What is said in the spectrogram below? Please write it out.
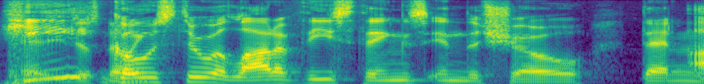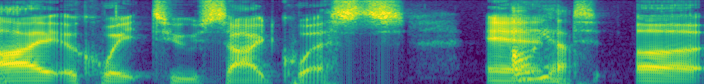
He goes through a lot of these things in the show that Mm. I equate to side quests. And Oh, yeah. uh,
